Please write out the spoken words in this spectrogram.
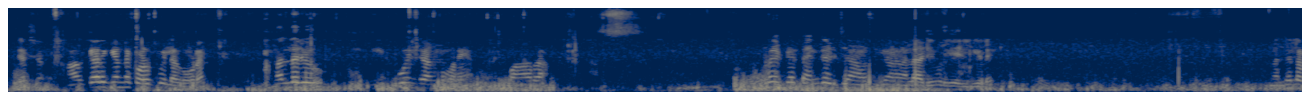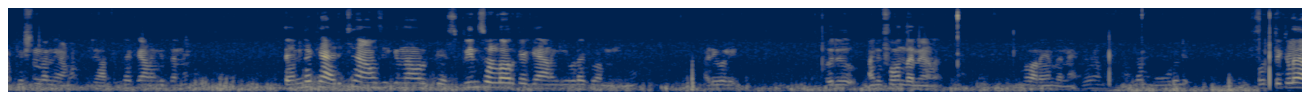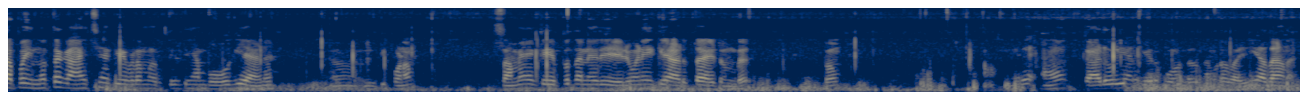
അത്യാവശ്യം ആൾക്കാരൊക്കെ ഉണ്ട് കുഴപ്പമില്ല കൂടെ. നല്ലൊരു വ്യൂ പോയിന്റ് ആണെന്ന് പറയാം. പാറ. ഇവിടെയൊക്കെ ടെന്റ് അടിച്ച് താമസിക്കുകയാണെങ്കിൽ നല്ല അടിപൊളിയായിരിക്കും അല്ലേ? നല്ല ലൊക്കേഷൻ തന്നെയാണ്. രാത്രിയിലൊക്കെ ആണെങ്കിൽ തന്നെ. ടെന്റൊക്കെ അടിച്ച് താമസിക്കുന്നവർക്ക് എക്സ്പീരിയൻസ് ഉള്ളവർക്കൊക്കെ ആണെങ്കിൽ ഇവിടെയൊക്കെ വന്നു കഴിഞ്ഞാൽ അടിപൊളി ഒരു അനുഭവം തന്നെയാണ് എന്ന് പറയാൻ തന്നെ. നല്ല മൂടൽ സുഹൃത്തുക്കളെ അപ്പോൾ ഇന്നത്തെ കാഴ്ചയൊക്കെ ഇവിടെ നിർത്തിയിട്ട് ഞാൻ പോവുകയാണ്. വീട്ടിൽ പോകണം സമയമൊക്കെ ഇപ്പം തന്നെ ഒരു ഏഴുമണിയൊക്കെ അടുത്തായിട്ടുണ്ട്. ഇപ്പം ആ കാട് വഴിയാണ് കയറി പോകേണ്ടത്. നമ്മുടെ വഴി അതാണ്.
